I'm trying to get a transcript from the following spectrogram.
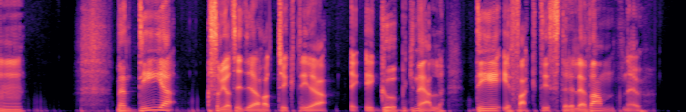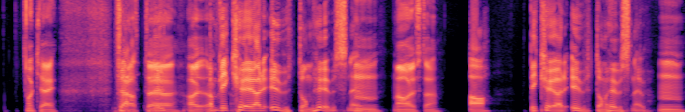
Mm. Men det som jag tidigare har tyckt är, är, gubbgnäll, det är faktiskt relevant nu. Okej. För För att att... nu- Om vi köar utomhus nu. mm, ja, just det. Ja, vi köar utomhus nu. Mm,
